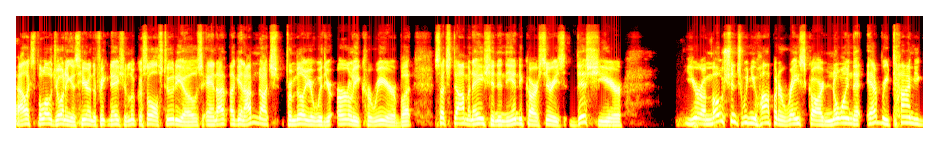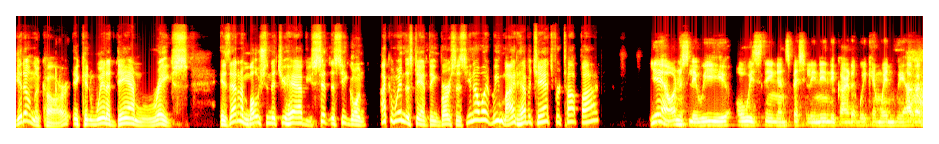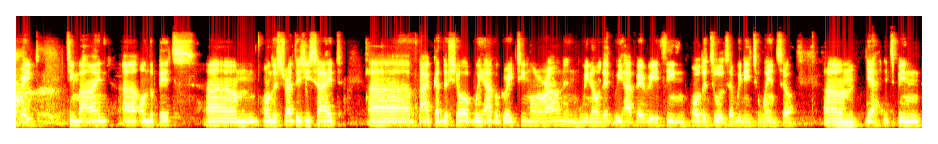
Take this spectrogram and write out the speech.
Alex Palou joining us here in the Freak Nation Lucas Oil Studios. And I, again, I'm not familiar with your early career, but such domination in the IndyCar Series this year. Your emotions when you hop in a race car, knowing that every time you get on the car, it can win a damn race. Is that an emotion that you have? You sit in the seat going, I can win this damn thing versus, you know what, we might have a chance for top five? Yeah, honestly, we always think, and especially in IndyCar, that we can win. We have a great team behind uh, on the pits, um, on the strategy side. Uh, back at the shop, we have a great team all around, and we know that we have everything, all the tools that we need to win. So, um, yeah, it's been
